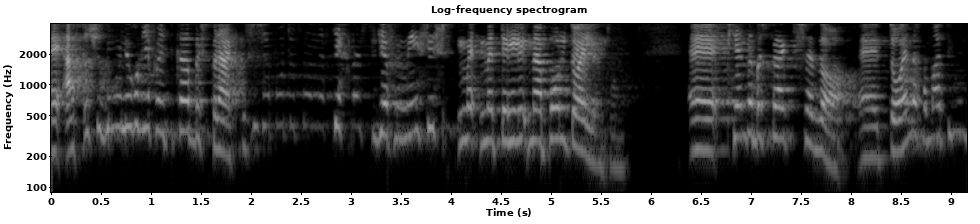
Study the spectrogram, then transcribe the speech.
Ε, αυτό σου δίνει λίγο διαφορετικά best practices από όταν φτιάχνεις τις διαφημίσεις με, με, με απόλυτο έλεγχο. Ε, ποια είναι τα best practices εδώ; Ε, το ένα κομμάτι είναι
